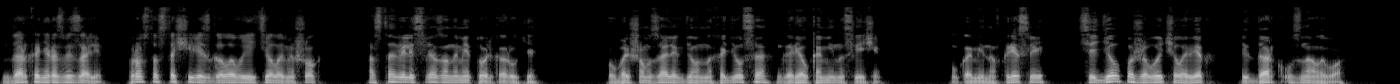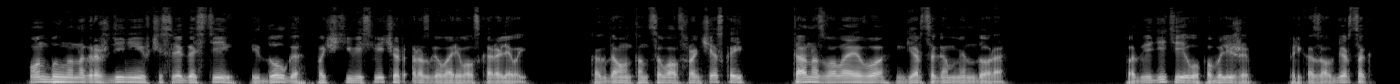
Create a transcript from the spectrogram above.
Дарка не развязали, просто стащили с головы и тела мешок, оставили связанными только руки. В большом зале, где он находился, горел камин и свечи. У камина в кресле сидел пожилой человек, и Дарк узнал его. Он был на награждении в числе гостей и долго, почти весь вечер, разговаривал с королевой. Когда он танцевал с Франческой, та назвала его герцогом Мендора. «Подведите его поближе», — приказал герцог,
